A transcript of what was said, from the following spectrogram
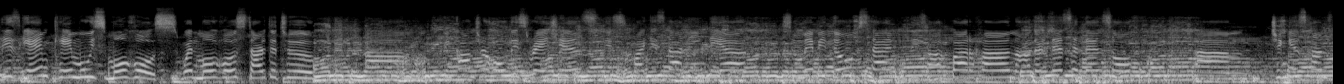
this game came with Moghos. When Moghos started to um, encounter all these regions, this Pakistan, India. So maybe those times, this Akbar Khan, other descendants of um, Genghis to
